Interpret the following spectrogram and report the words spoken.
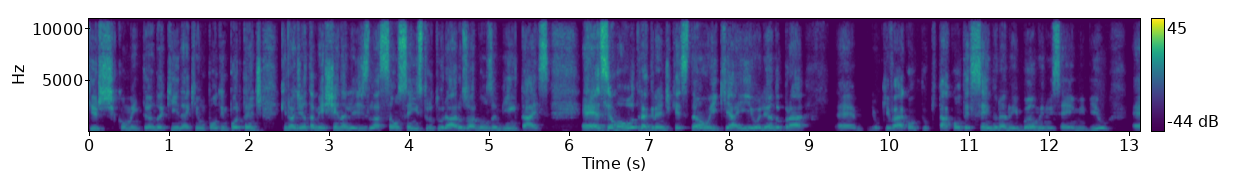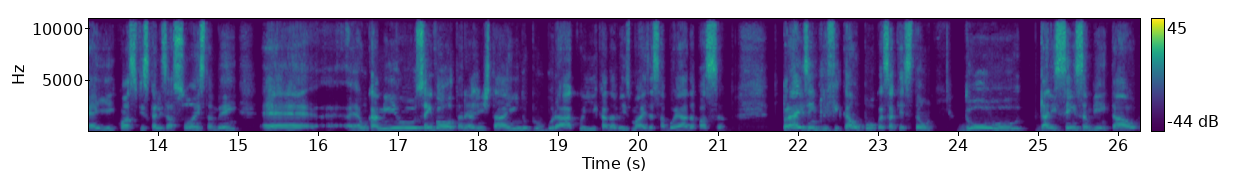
Kirsch comentando aqui, né, que um ponto importante que não adianta mexer na legislação sem estruturar os órgãos ambientais. Essa é uma outra grande questão e que aí, olhando para é, o que vai o que está acontecendo né, no IBAMA e no ICMBio, é, e com as fiscalizações também, é, é um caminho sem volta, né? A gente está indo para um buraco e cada vez mais essa boiada passando. Para exemplificar um pouco essa questão do, da licença ambiental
